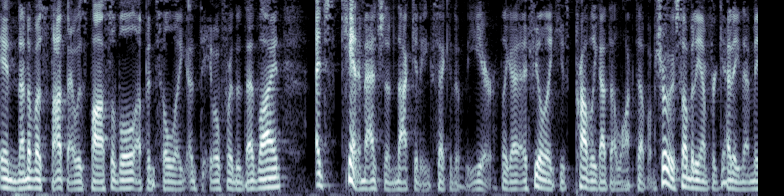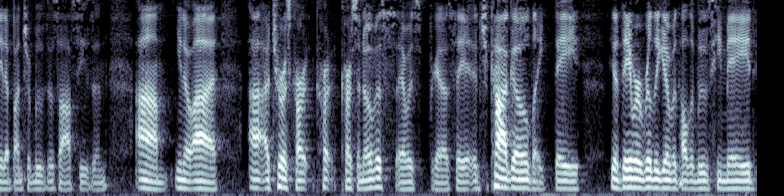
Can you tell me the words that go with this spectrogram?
and none of us thought that was possible up until like a day before the deadline. I just can't imagine him not getting second of the year. Like I, I, feel like he's probably got that locked up. I'm sure there's somebody I'm forgetting that made a bunch of moves this offseason. Um, you know, uh, uh, Arturas Car- Car- I always forget how to say it in Chicago. Like they, you know, they were really good with all the moves he made.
